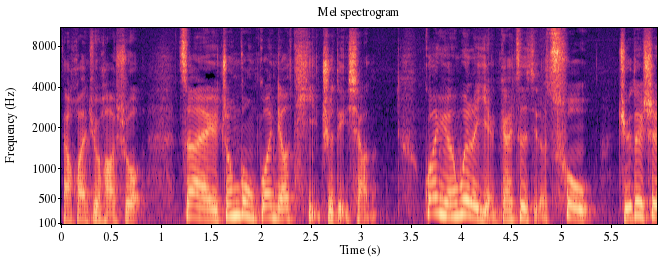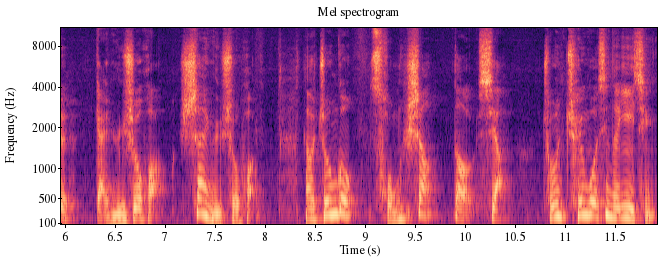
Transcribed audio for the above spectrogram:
那换句话说，在中共官僚体制底下呢，官员为了掩盖自己的错误，绝对是敢于说谎，善于说谎。那中共从上到下，从全国性的疫情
